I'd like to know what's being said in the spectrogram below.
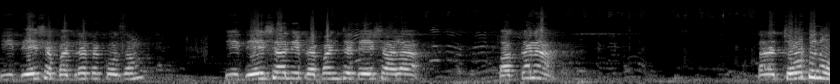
ఈ దేశ భద్రత కోసం ఈ దేశాన్ని ప్రపంచ దేశాల పక్కన తన చోటును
